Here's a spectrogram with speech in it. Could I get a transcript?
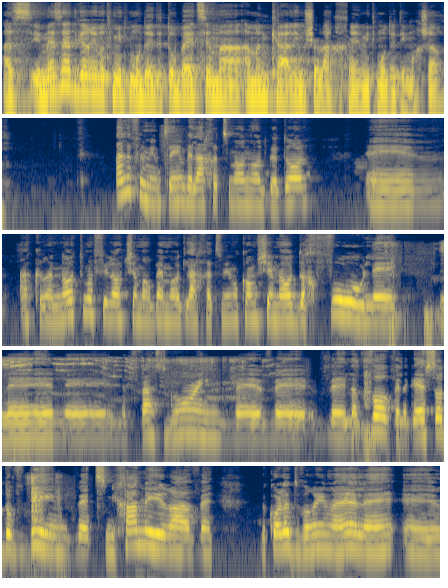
אז עם איזה אתגרים את מתמודדת, או בעצם המנכ"לים שלך אה, מתמודדים עכשיו? א', הם נמצאים בלחץ מאוד מאוד גדול. אה, הקרנות מפעילות שם הרבה מאוד לחץ, ממקום שהם מאוד דחפו ל-fast growing ולבוא ולגייס עוד עובדים וצמיחה מהירה וכל הדברים האלה, אה,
